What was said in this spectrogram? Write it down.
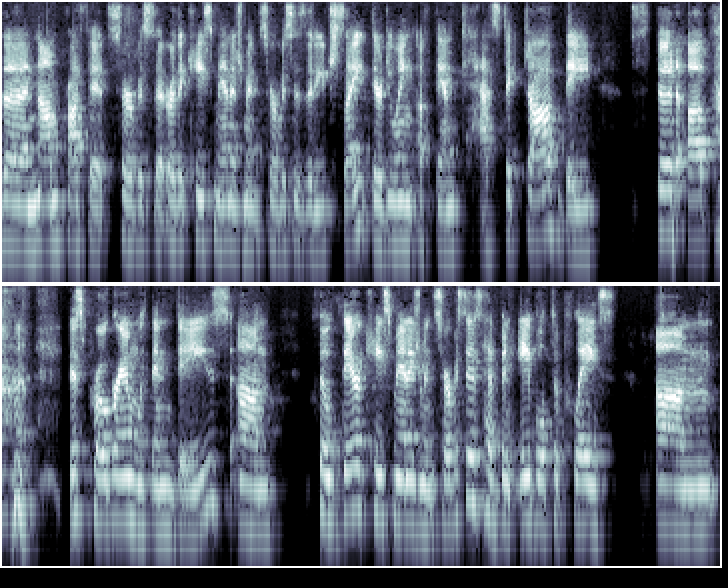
the nonprofit service or the case management services at each site. They're doing a fantastic job. They stood up this program within days. Um, so their case management services have been able to place um,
